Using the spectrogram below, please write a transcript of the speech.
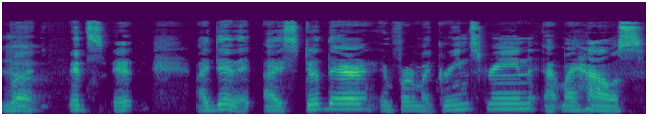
Yeah. but it's it I did it. I stood there in front of my green screen at my house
